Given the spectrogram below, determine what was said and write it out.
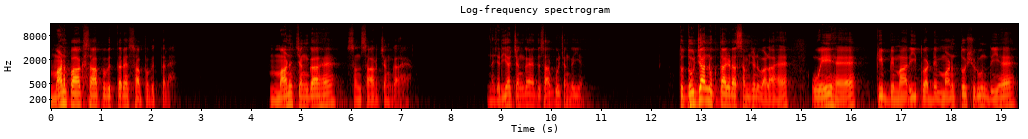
ਮਨ ਪਾਕ ਸਾਫ਼ ਪਵਿੱਤਰ ਹੈ, ਸਭ ਪਵਿੱਤਰ ਹੈ। ਮਨ ਚੰਗਾ ਹੈ, ਸੰਸਾਰ ਚੰਗਾ ਹੈ। ਨਜ਼ਰੀਆ ਚੰਗਾ ਹੈ ਤੇ ਸਭ ਕੁਝ ਚੰਗਾ ਹੀ ਹੈ। ਤੋ ਦੂਜਾ ਨੁਕਤਾ ਜਿਹੜਾ ਸਮਝਣ ਵਾਲਾ ਹੈ, ਉਹ ਇਹ ਹੈ ਕਿ ਬਿਮਾਰੀ ਤੁਹਾਡੇ ਮਨ ਤੋਂ ਸ਼ੁਰੂ ਹੁੰਦੀ ਹੈ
